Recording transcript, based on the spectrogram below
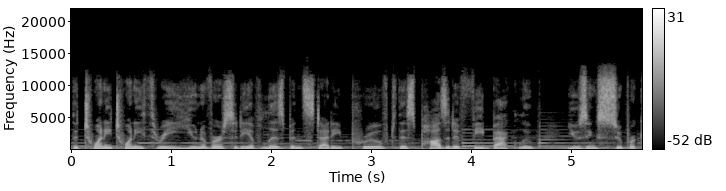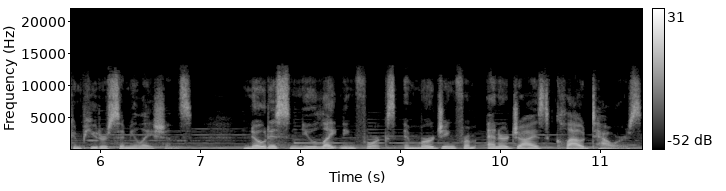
The 2023 University of Lisbon study proved this positive feedback loop using supercomputer simulations. Notice new lightning forks emerging from energized cloud towers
